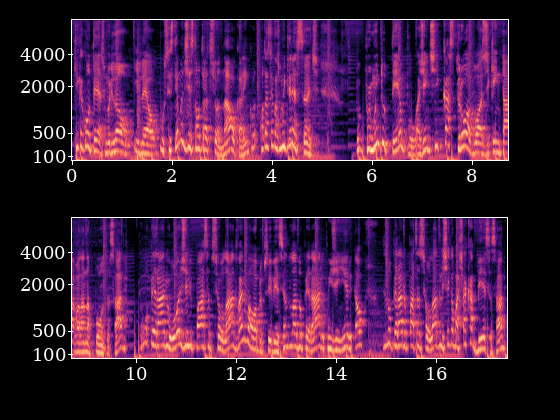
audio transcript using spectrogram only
O que, que acontece, Murilão e Léo? O sistema de gestão tradicional, cara, acontece um negócio muito interessante. Por, muito tempo, a gente castrou a voz de quem estava lá na ponta, sabe? Então, o operário hoje, ele passa do seu lado, vai numa obra para você ver, sendo do lado do operário, com engenheiro e tal, às vezes o operário passa do seu lado, ele chega a baixar a cabeça, sabe?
